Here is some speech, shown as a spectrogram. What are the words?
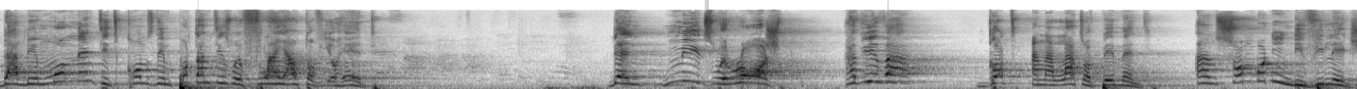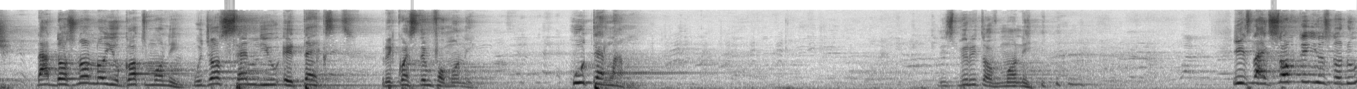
That the moment it comes, the important things will fly out of your head. Then needs will rush. Have you ever got an alert of payment and somebody in the village that does not know you got money will just send you a text requesting for money? Who tell them? The spirit of money. it's like something used to do.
